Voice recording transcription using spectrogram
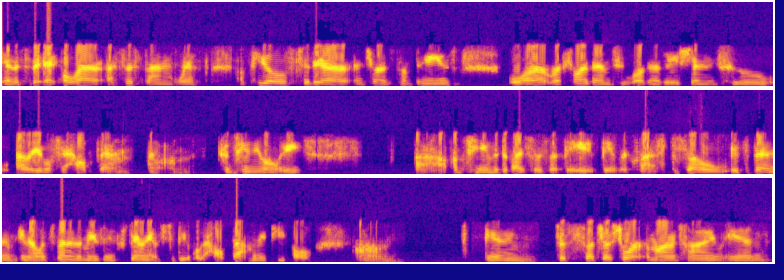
and it's, or assist them with appeals to their insurance companies or refer them to organizations who are able to help them um, continually uh, obtain the devices that they they request. So it's been you know it's been an amazing experience to be able to help that many people um, in just such a short amount of time and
